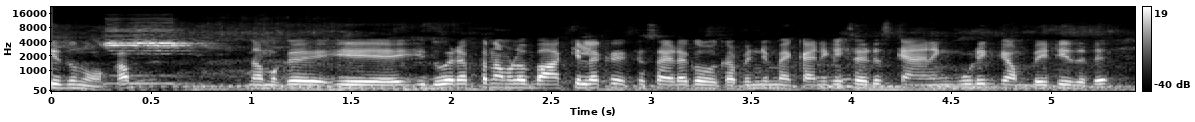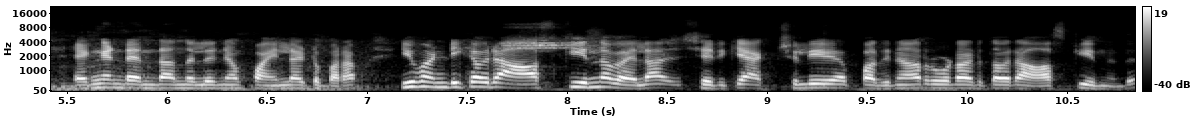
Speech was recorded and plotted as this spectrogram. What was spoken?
ചെയ്ത് നോക്കാം. നമുക്ക് ഇതുവരെ ഇപ്പോൾ നമ്മൾ ബാക്കിയൊക്കെ സൈഡൊക്കെ നോക്കാം. പിന്നെ മെക്കാനിക്കൽ സൈഡ് സ്കാനിങ് കൂടി കംപ്ലീറ്റ് ചെയ്തിട്ട് എങ്ങനെ എന്താണെന്നല്ല ഞാൻ ഫൈനലായിട്ട് പറയാം. ഈ വണ്ടിക്ക് അവർ ആസ്ക് ചെയ്യുന്ന വില ശരിക്കും ആക്ച്വലി പതിനാറ് രൂപ അടുത്ത് അവർ ആസ്ക് ചെയ്യുന്നുണ്ട്.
